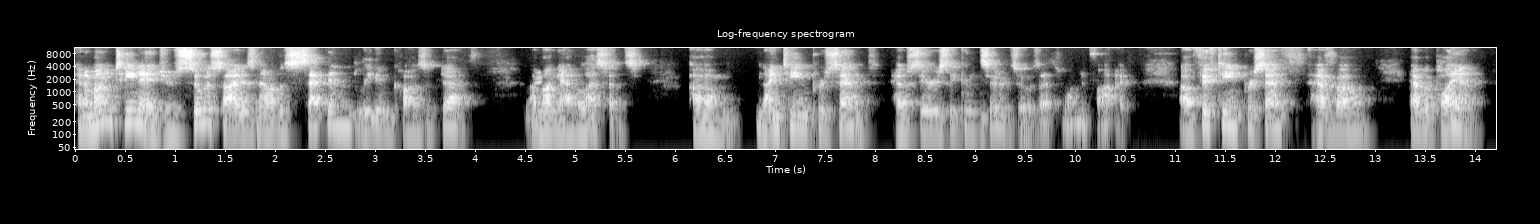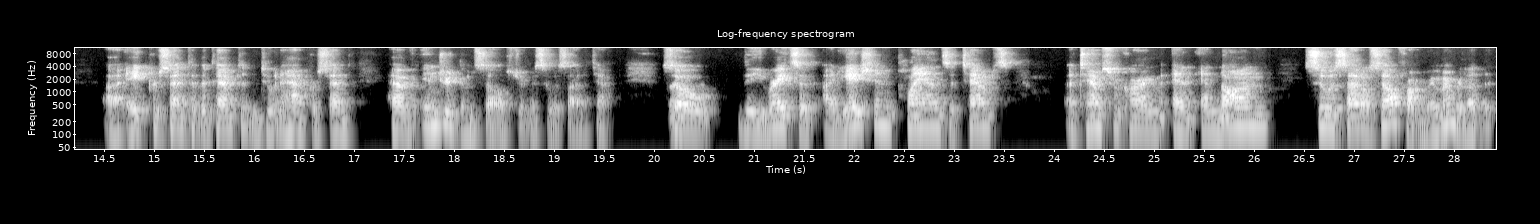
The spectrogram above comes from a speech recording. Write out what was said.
And among teenagers, suicide is now the second leading cause of death right. among adolescents. Um, 19% have seriously considered suicide. That's one in five. Uh, 15% have, uh, have a plan. Uh, 8% have attempted, and 2.5% have injured themselves during a suicide attempt. So the rates of ideation, plans, attempts, attempts requiring, and, and non suicidal self harm. Remember that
